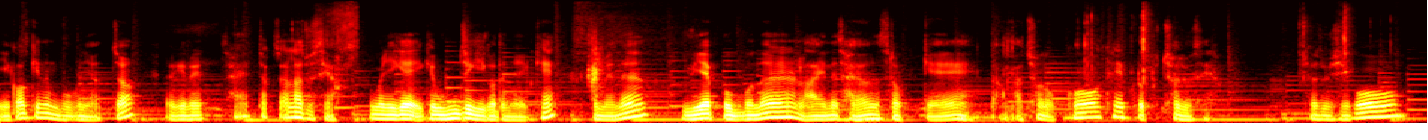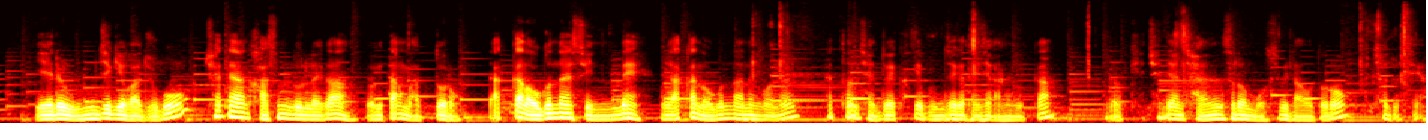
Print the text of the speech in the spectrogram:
이 꺾이는 부분이었죠? 여기를 살짝 잘라주세요. 그러면 이게 이렇게 움직이거든요 이렇게. 그러면은 위에 부분을 라인을 자연스럽게 딱 맞춰놓고 테이프로 붙여주세요. 붙여주시고 얘를 움직여가지고 최대한 가슴 둘레가 여기 딱 맞도록 약간 어긋날 수 있는데 약간 어긋나는 거는 패턴 제도에 크게 문제가 되지 않으니까 이렇게 최대한 자연스러운 모습이 나오도록 붙여주세요.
